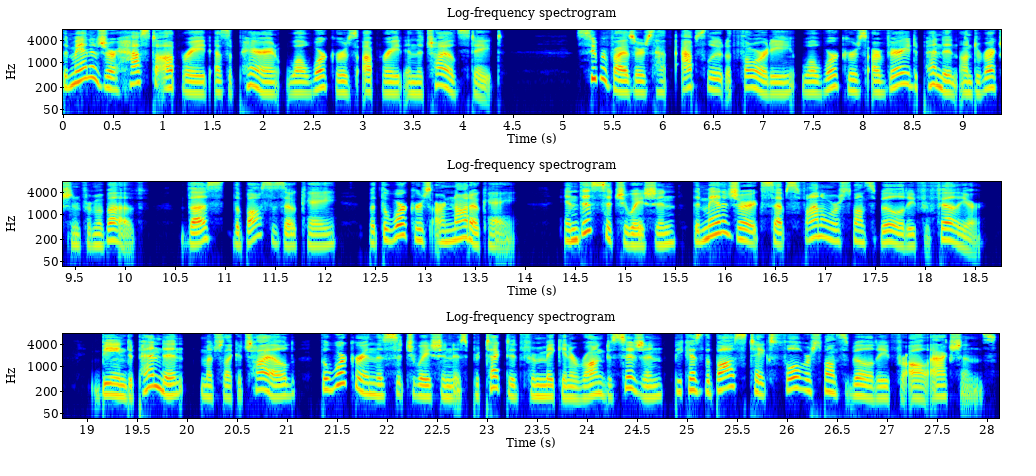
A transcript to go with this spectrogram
the manager has to operate as a parent while workers operate in the child state. Supervisors have absolute authority while workers are very dependent on direction from above. Thus, the boss is okay, but the workers are not okay. In this situation, the manager accepts final responsibility for failure. Being dependent, much like a child, the worker in this situation is protected from making a wrong decision because the boss takes full responsibility for all actions.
